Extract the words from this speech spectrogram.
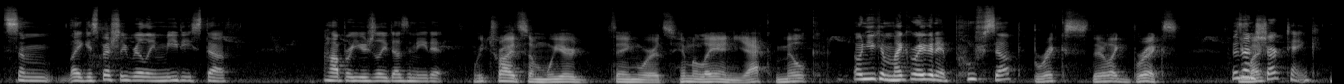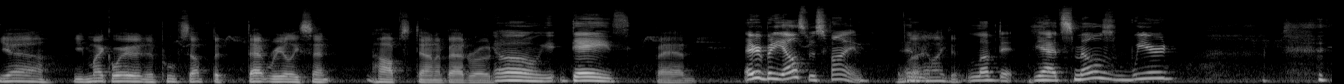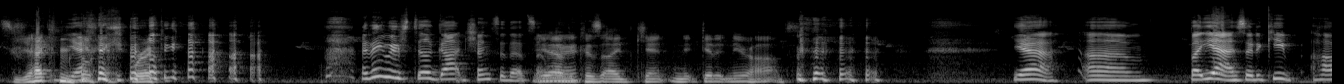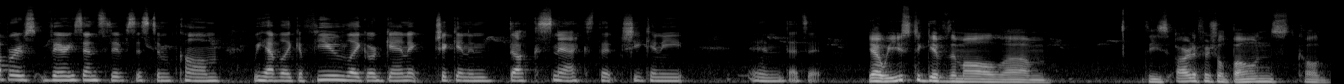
some like especially really meaty stuff, Hopper usually doesn't eat it. We tried some weird thing where it's Himalayan yak milk. Oh, and you can microwave it and it poofs up. Bricks. They're like bricks. It was you on might, Shark Tank. Yeah, you microwave it, it poofs up, but that really sent hops down a bad road. Oh, days. Bad. Everybody else was fine. Well, I liked it. Loved it. Yeah, it smells weird. It's yak milk yak brick. I think we've still got chunks of that somewhere. Yeah, because I can't get it near hops. yeah. Um, but yeah, so to keep Hopper's very sensitive system calm, we have like a few like organic chicken and duck snacks that she can eat and that's it. Yeah, we used to give them all um, these artificial bones called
